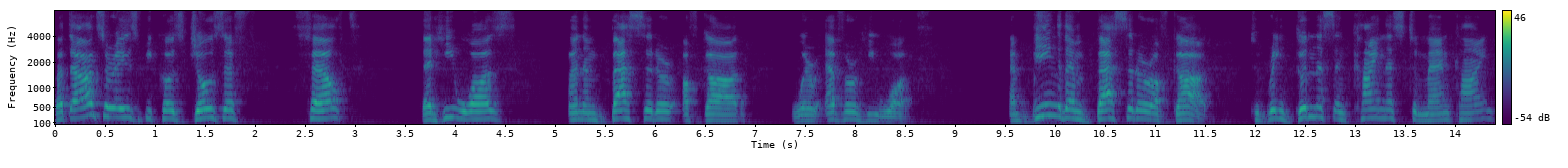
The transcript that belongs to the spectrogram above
But the answer is because Joseph felt that he was an ambassador of God wherever he was. And being the ambassador of God to bring goodness and kindness to mankind,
